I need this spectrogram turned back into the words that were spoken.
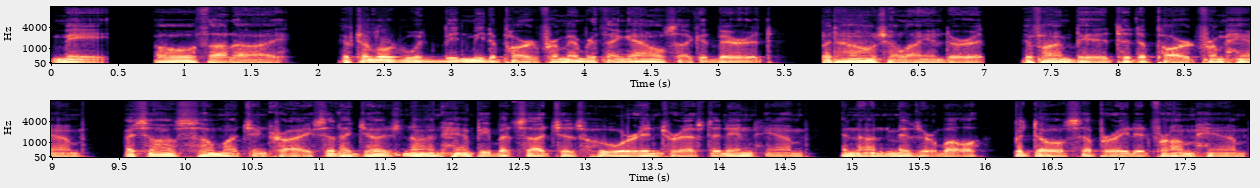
me. Oh, thought I, if the Lord would bid me depart from everything else, I could bear it. But how shall I endure it, if I'm bid to depart from him? I saw so much in Christ that I judged none happy but such as who were interested in him, and none miserable, but those separated from him.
